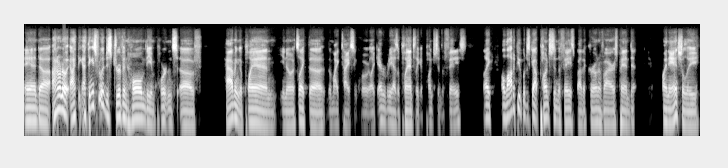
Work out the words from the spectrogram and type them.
And uh, I don't know. I think I think it's really just driven home the importance of having a plan. You know, it's like the the Mike Tyson quote, like everybody has a plan they get punched in the face. Like a lot of people just got punched in the face by the coronavirus pandemic financially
